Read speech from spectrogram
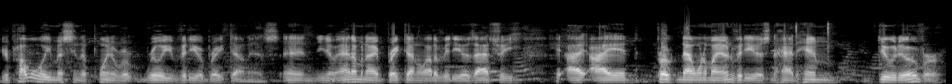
you're probably missing the point of what really video breakdown is. And, you know, Adam and I break down a lot of videos. Actually, I, I had broken down one of my own videos and had him do it over.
